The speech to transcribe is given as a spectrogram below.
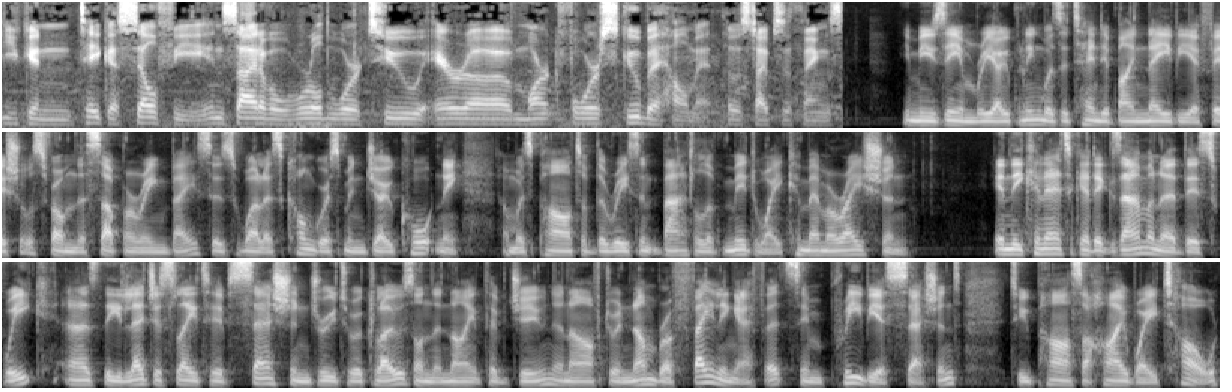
you can take a selfie inside of a World War II era Mark IV scuba helmet, those types of things. The museum reopening was attended by Navy officials from the submarine base as well as Congressman Joe Courtney and was part of the recent Battle of Midway commemoration. In the Connecticut Examiner this week, as the legislative session drew to a close on the 9th of June and after a number of failing efforts in previous sessions to pass a highway toll,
